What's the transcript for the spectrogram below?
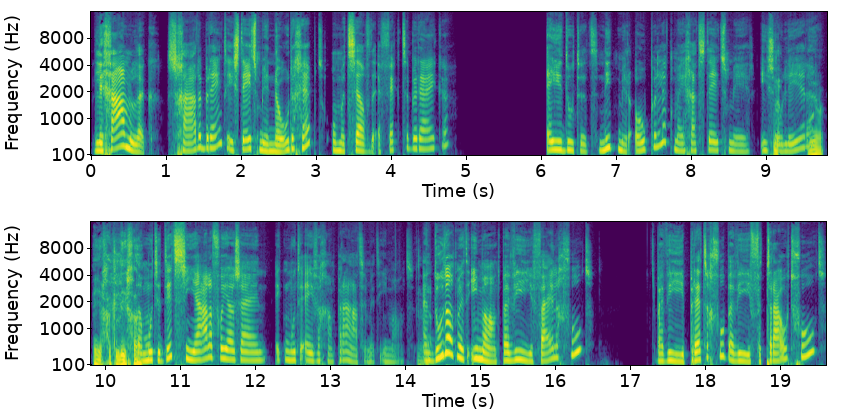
lichamelijk schade brengt. En je steeds meer nodig hebt om hetzelfde effect te bereiken. En je doet het niet meer openlijk, maar je gaat steeds meer isoleren. Ja, en je gaat liggen. Dan moeten dit signalen voor jou zijn. Ik moet even gaan praten met iemand. Ja. En doe dat met iemand bij wie je je veilig voelt. Bij wie je je prettig voelt. Bij wie je vertrouwd voelt.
